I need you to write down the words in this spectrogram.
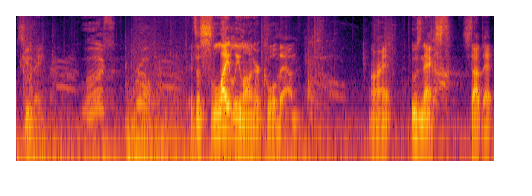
Excuse me. It's a slightly longer cooldown. Alright. Who's next? Stop that.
